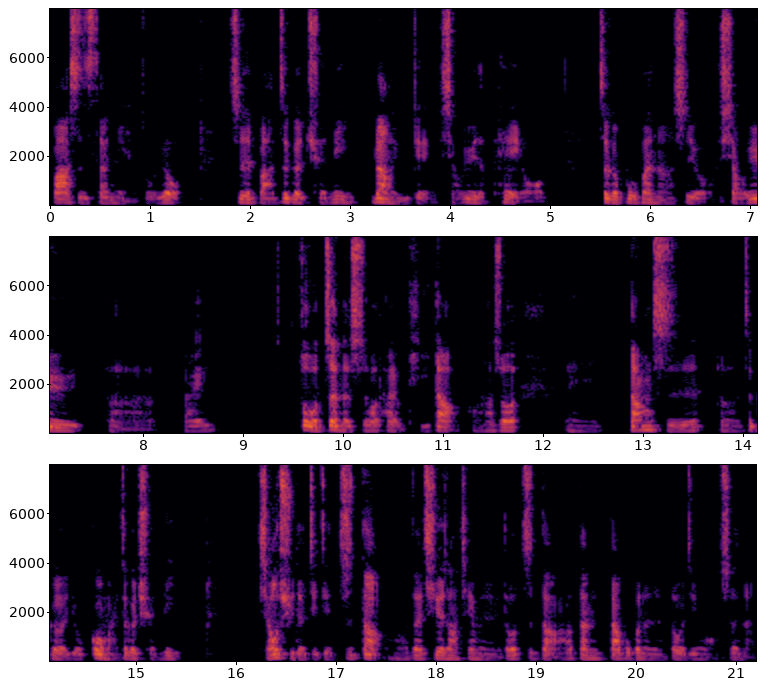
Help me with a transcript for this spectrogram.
八十三年左右是把这个权利让与给小玉的配偶，这个部分呢是有小玉呃来作证的时候，他有提到啊，他说，诶，当时呃这个有购买这个权利，小许的姐姐知道，然后在契约上签名的人也都知道，然后但大部分的人都已经往生了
